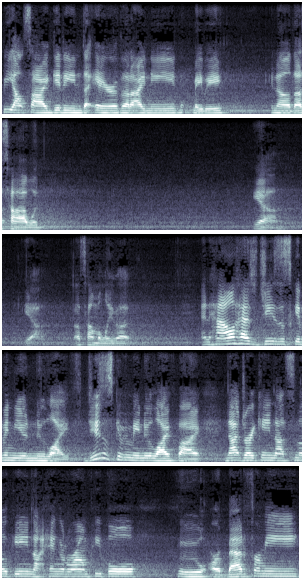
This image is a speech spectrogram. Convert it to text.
be outside getting the air that I need, maybe. You know, that's how I would. Yeah. Yeah. That's how I'm going to leave it. And how has Jesus given you new life? Jesus given me new life by not drinking, not smoking, not hanging around people who are bad for me.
